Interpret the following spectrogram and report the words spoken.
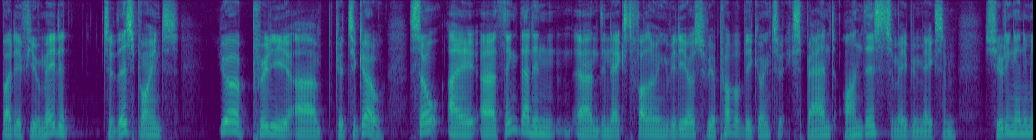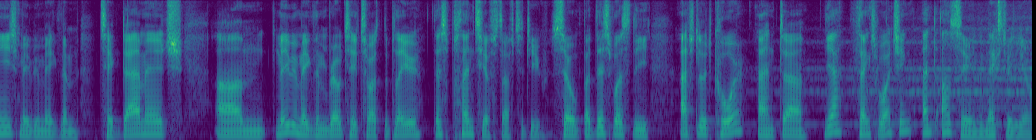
but if you made it to this point, you're pretty uh, good to go. So I uh, think that in uh, the next following videos, we are probably going to expand on this to maybe make some shooting enemies, maybe make them take damage, um, maybe make them rotate towards the player. There's plenty of stuff to do. So, but this was the absolute core. And uh, yeah, thanks for watching and I'll see you in the next video.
